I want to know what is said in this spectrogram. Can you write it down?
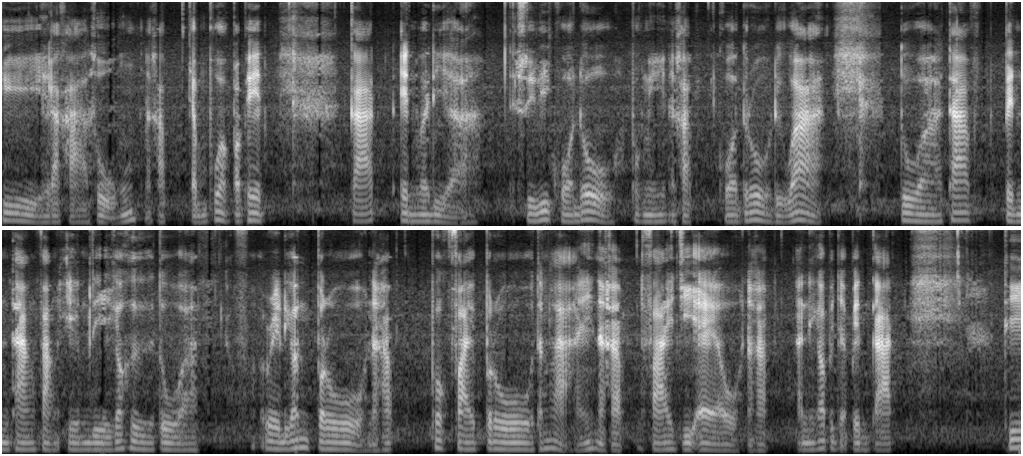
ที่ราคาสูงนะครับจำพวกประเภทการ์ด NVIDIA Series Quadro พวกนี้นะครับ Quadro หรือว่าตัวถ้าเป็นทางฝั่ง AMD ก็คือตัว Radeon Pro นะครับ พวกไฟล์ Pro ทั้งหลายนะครับ ไฟล์ GL นะครับ อันนี้ก็เป็นจะเป็นการ์ดที่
